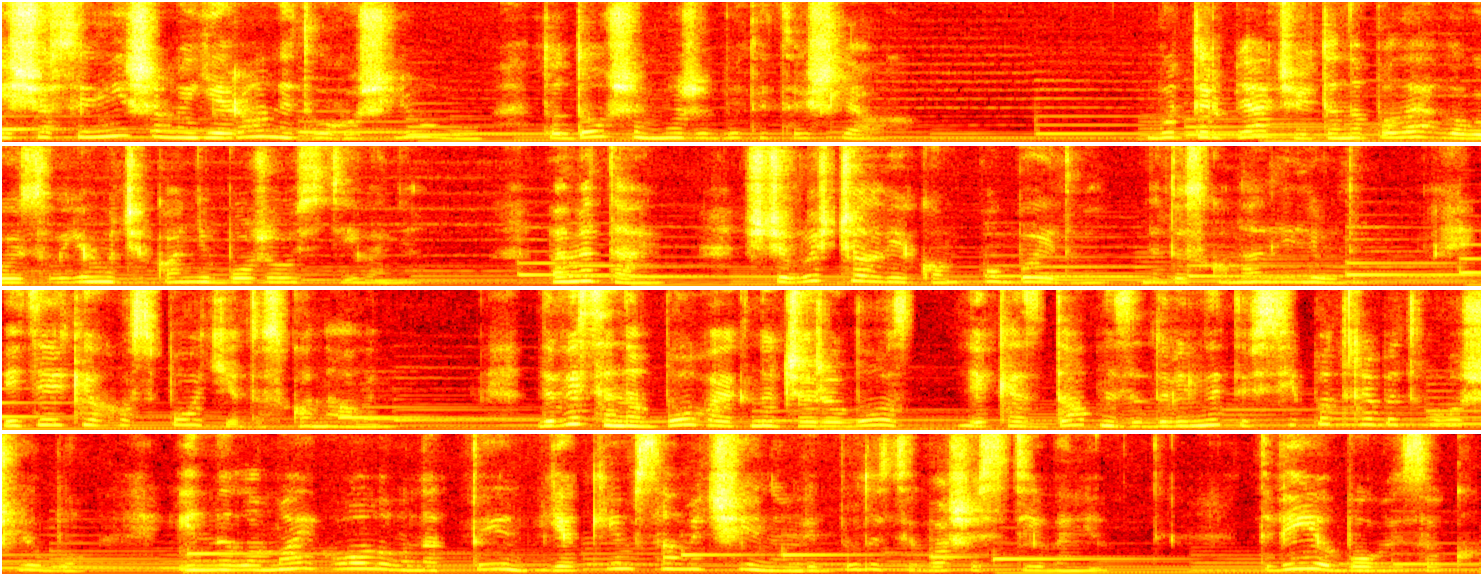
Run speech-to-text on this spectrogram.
і що сильнішими є рани твого шлюбу, то довшим може бути цей шлях. Будь терплячою та наполегливою у своєму чеканні Божого стілення. Пам'ятай, що ви з чоловіком обидва недосконалі люди, і тільки Господь є досконалим. Дивися на Бога як на джерело, яке здатне задовільнити всі потреби твого шлюбу, і не ламай голову над тим, яким саме чином відбудеться ваше стілення. Твій обов'язок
